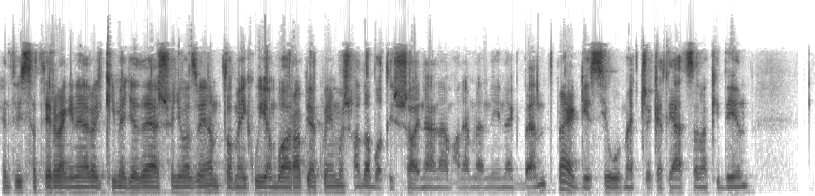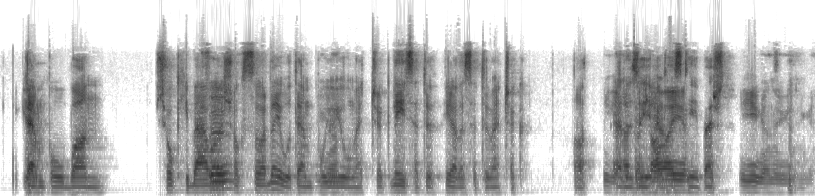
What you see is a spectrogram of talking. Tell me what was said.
Hát visszatér megint erre, hogy kimegy az első nyolc, vagy nem tudom, melyik újan balrapják, vagy én most már Dabot is sajnálnám, ha nem lennének bent. Meg egész jó meccseket játszanak idén. Igen. Tempóban, sok hibával Föl... sokszor, de jó tempó, jó meccsek, nézhető, élvezhető meccsek a igen, előző hát évekhez képest. Igen, igen, igen.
